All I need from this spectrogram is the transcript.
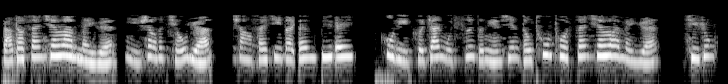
达到三千万美元以上的球员。上赛季的 NBA，库里和詹姆斯的年薪都突破三千万美元，其中库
